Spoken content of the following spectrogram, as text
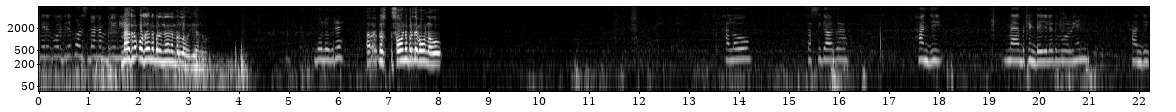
ਮੇਰੇ ਕੋਲ ਵੀਰੇ ਪੁਲਿਸ ਦਾ ਨੰਬਰ ਹੀ ਨਹੀਂ ਮੈਂ ਤੁਹਾਨੂੰ ਪੁਲਿਸ ਦਾ ਨੰਬਰ ਦਿੰਦਾ ਨੰਬਰ ਲਓ ਜੀ ਆ ਲਓ। ਬੋਲੋ ਵੀਰੇ। ਆ ਬਸ 100 ਨੰਬਰ ਤੇ ਫੋਨ ਲਾਓ। ਹੈਲੋ ਸਤਿ ਸ਼੍ਰੀ ਅਕਾਲ ਸਰ। ਹਾਂਜੀ ਮੈਂ ਬਠਿੰਡੇ ਜ਼ਿਲ੍ਹੇ ਤੋਂ ਬੋਲ ਰਹੀ ਹਾਂ ਜੀ। ਹਾਂਜੀ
